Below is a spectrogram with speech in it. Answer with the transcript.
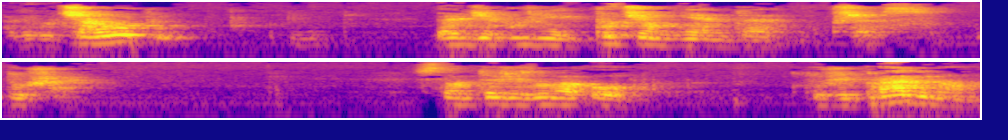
Dlatego ciało będzie później pociągnięte przez duszę. Stąd też jest mowa o, którzy pragną,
